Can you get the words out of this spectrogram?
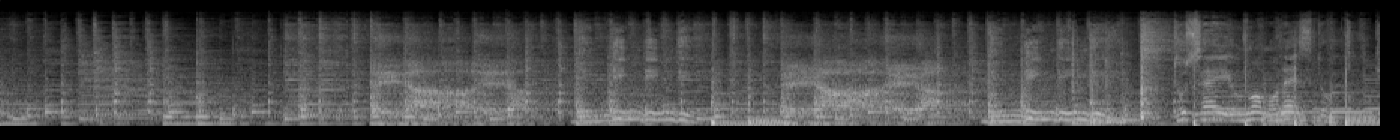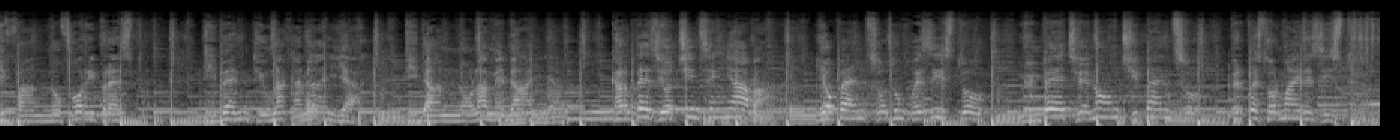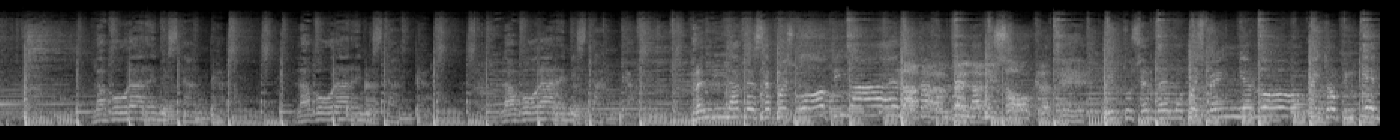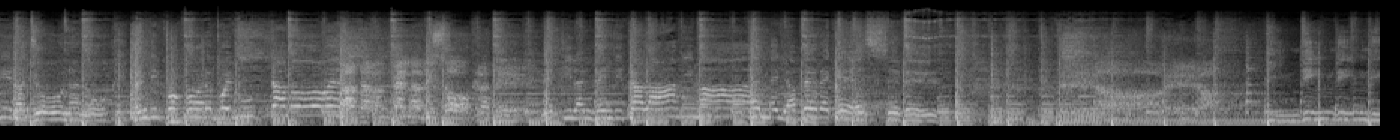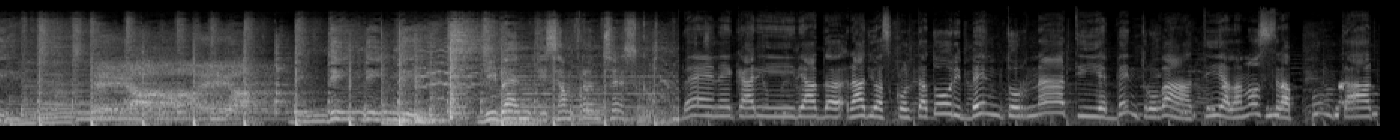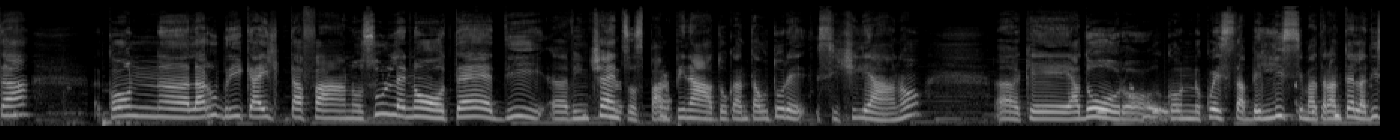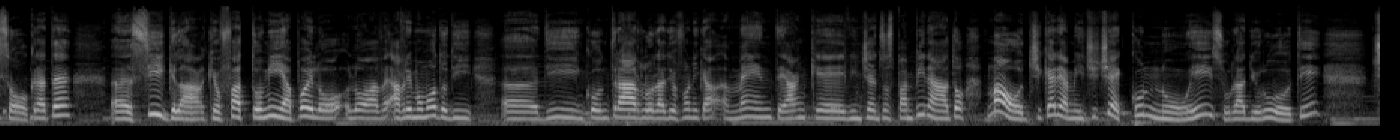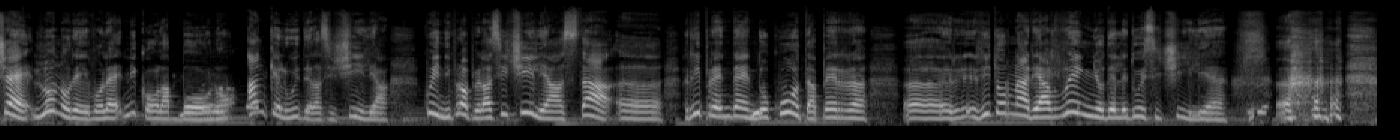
Sei un uomo onesto, ti fanno fuori presto, diventi una canaglia, ti danno la medaglia. Cartesio ci insegnava, io penso dunque esisto, io invece non ci penso, per questo ormai resisto. Lavorare mi stanca, lavorare mi stanca, lavorare mi stanca. Prendi la testa e poi scuotila, è la tarantella di Socrate. Il tuo cervello puoi spegnerlo, qui troppi in piedi ragionano. Prendi il tuo cuore e poi buttalo, è la tarantella di Socrate. Mettila in vendita l'anima, è meglio avere che essere. Diventi San Francesco. Bene cari rad- radioascoltatori, bentornati e bentrovati alla nostra puntata con eh, la rubrica Il Tafano sulle note di eh, Vincenzo Spampinato, cantautore siciliano eh, che adoro con questa bellissima tarantella di Socrate. eh, sigla che ho fatto mia, poi lo, lo av- avremo modo di, eh, di incontrarlo radiofonicamente anche Vincenzo Spampinato, ma oggi cari amici c'è con noi su Radio Ruoti c'è l'onorevole Nicola Bono, anche lui della Sicilia. Quindi proprio la Sicilia sta eh, riprendendo quota per eh, ri- ritornare al regno delle due Sicilie. Eh,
